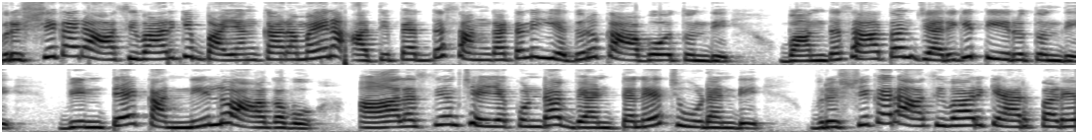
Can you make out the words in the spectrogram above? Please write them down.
వృశ్చిక రాశి వారికి భయంకరమైన అతిపెద్ద సంఘటన ఎదురు కాబోతుంది. వంద శాతం జరిగి తీరుతుంది. వింటే కన్నీళ్ళు ఆగవు. ఆలస్యం చేయకుండా వెంటనే చూడండి. వృశ్చిక రాశి వారికి ఏర్పడే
